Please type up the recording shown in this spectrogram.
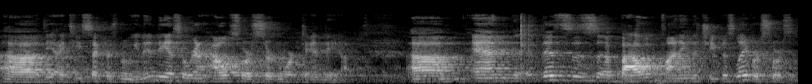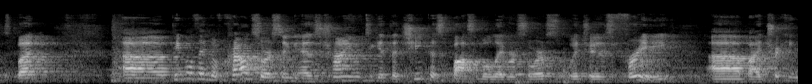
Uh, the IT sector is moving in India, so we're going to outsource certain work to India. Um, and this is about finding the cheapest labor sources. But uh, people think of crowdsourcing as trying to get the cheapest possible labor source, which is free, uh, by tricking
